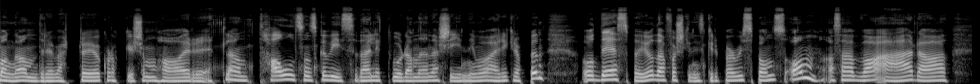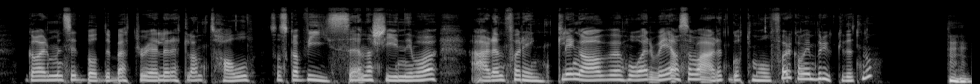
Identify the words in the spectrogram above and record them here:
mange andre verktøy og klokker som har et eller annet tall som skal vise deg litt hvordan energinivået er i kroppen. Og det spør jo da forskningsgruppa Response om. Altså hva er da Garmin sitt body battery eller et eller annet tall som skal vise energinivået? Er det en forenkling av HRV? Altså hva er det et godt mål for? Kan vi bruke det til noe?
